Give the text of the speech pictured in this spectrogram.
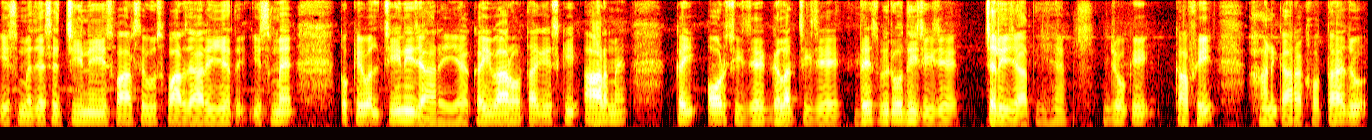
इसमें जैसे चीनी इस पार से उस पार जा रही है तो इसमें तो केवल चीनी जा रही है। कई बार होता है कि इसकी आड़ में कई और चीज़ें, गलत चीज़ें देश विरोधी चीज़ें चली जाती हैं, जो कि काफ़ी हानिकारक होता है, जो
